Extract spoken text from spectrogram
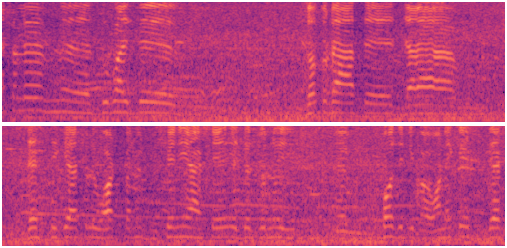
আসলে দুবাইতে যতটা আছে যারা দেশ থেকে আসলে ওয়ার্ক পারমিট ভিসে নিয়ে আসে, এদের জন্যই পজিটিভ হয়। অনেকে দেশ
